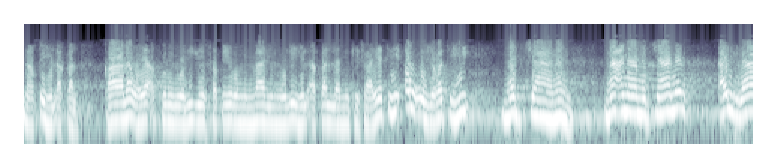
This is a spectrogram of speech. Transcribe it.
نعطيه الأقل. قال ويأكل الولي الفقير من مال موليه الأقل من كفايته أو أجرته مجانا. معنى مجانا أي لا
